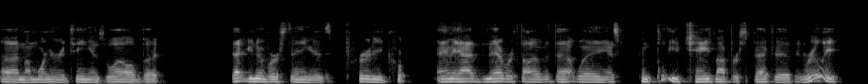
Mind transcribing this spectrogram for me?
Uh, my morning routine as well, but that universe thing is pretty cool. I mean, I've never thought of it that way. It's completely changed my perspective, and really,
